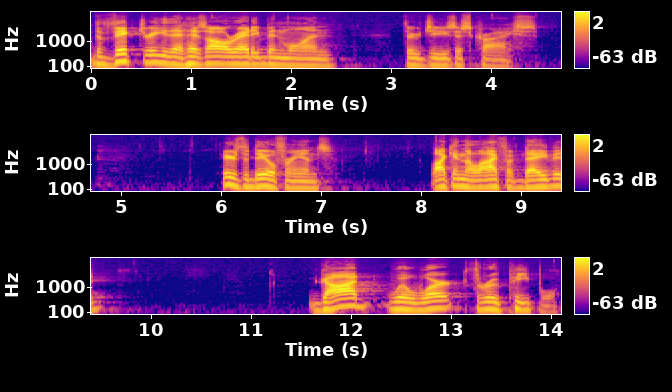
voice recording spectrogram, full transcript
The victory that has already been won through Jesus Christ. Here's the deal, friends. Like in the life of David, God will work through people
